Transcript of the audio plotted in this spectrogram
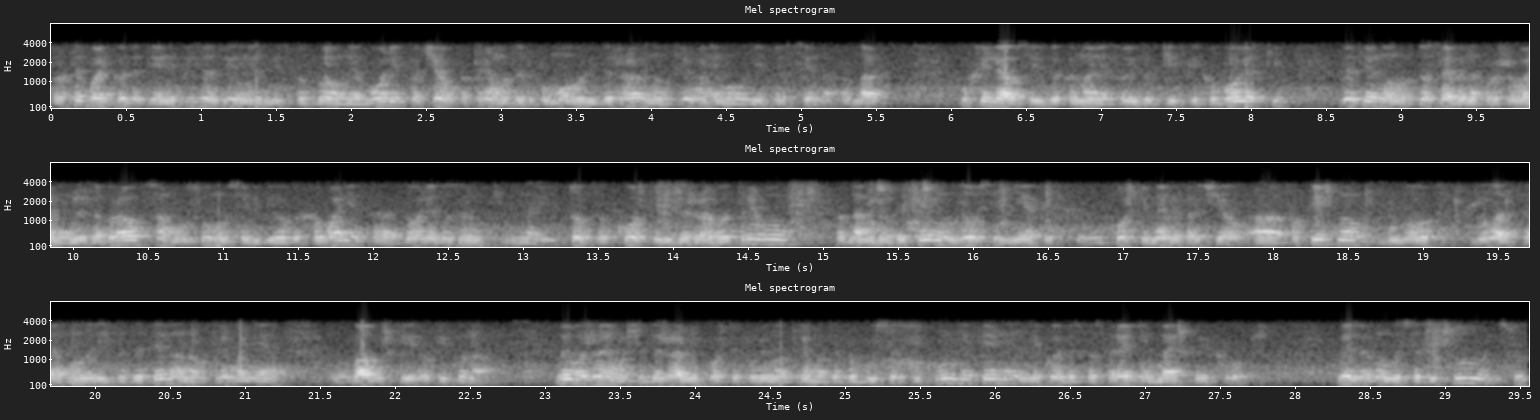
Проте батько дитини після звільнення з місць позбавлення волі почав отримати допомогу від держави на утримання малолітнього сина. Однак ухилявся від виконання своїх батьківських обов'язків, дитину до себе на проживання не забрав, самоусунувся від його виховання та догляду за нею. Тобто кошти від держави отримав, однак за дитину зовсім ніяких коштів не витрачав. А фактично було, була ця малолітня дитина на утримання бабушки опікуна. Ми вважаємо, що державні кошти повинна отримати бабуся опікун дитини, з якою безпосередньо мешкає хлопчик. Ми звернулися до суду, і суд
